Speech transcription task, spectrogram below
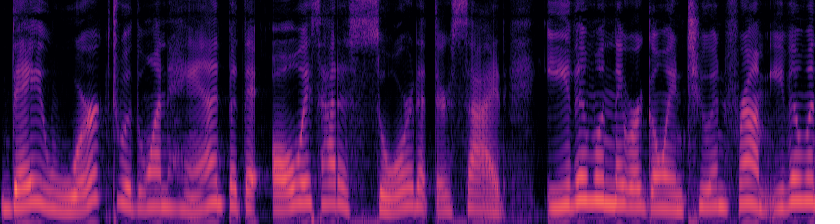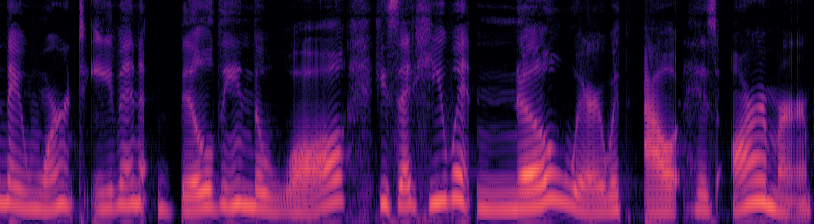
They worked with one hand, but they always had a sword at their side, even when they were going to and from, even when they weren't even building the wall. He said he went nowhere without his armor.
